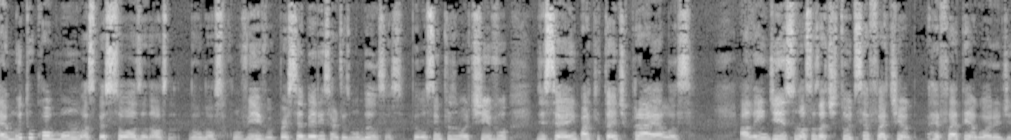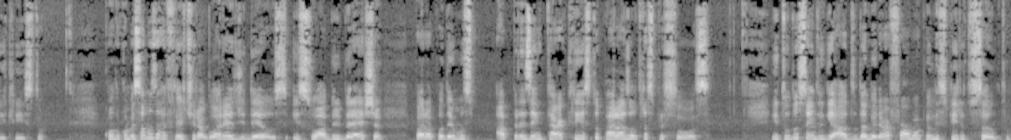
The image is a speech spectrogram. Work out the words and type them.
É muito comum as pessoas no nosso convívio perceberem certas mudanças, pelo simples motivo de ser impactante para elas. Além disso, nossas atitudes refletem, refletem a glória de Cristo. Quando começamos a refletir a glória de Deus, isso abre brecha para podermos apresentar Cristo para as outras pessoas. E tudo sendo guiado da melhor forma pelo Espírito Santo.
